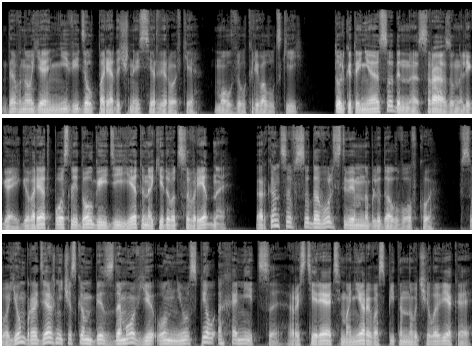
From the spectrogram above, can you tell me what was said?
«Давно я не видел порядочной сервировки», — молвил Криволуцкий. «Только ты не особенно сразу налегай. Говорят, после долгой диеты накидываться вредно». Арканцев с удовольствием наблюдал Вовку. В своем бродяжническом бездомовье он не успел охамиться, растерять манеры воспитанного человека.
